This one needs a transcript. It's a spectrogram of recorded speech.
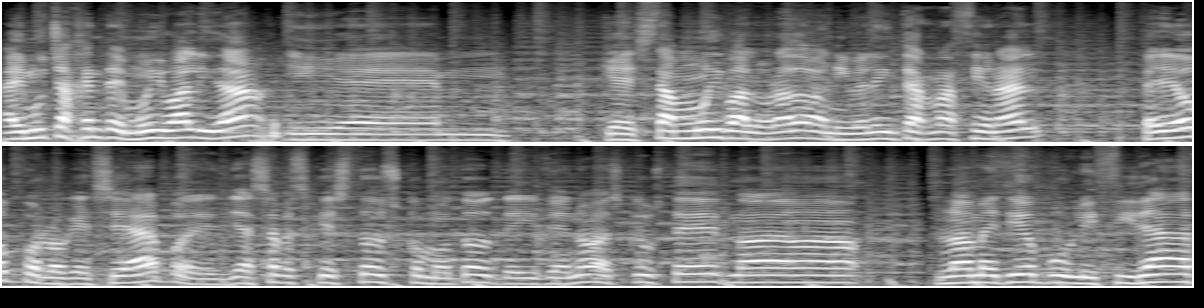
hay mucha gente muy válida y em, que está muy valorado a nivel internacional, pero por lo que sea, pues ya sabes que esto es como todo, te dice, no, es que usted no ha, no ha metido publicidad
